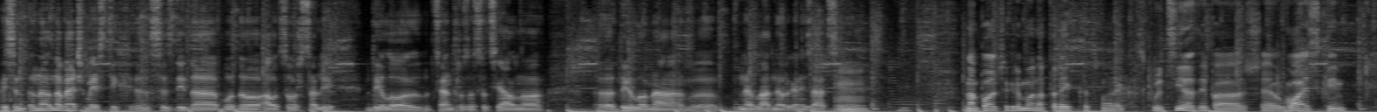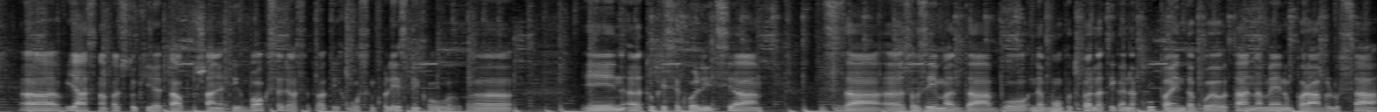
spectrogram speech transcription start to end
Mislim, na, na več mestih uh, se zdi, da bodo outsourcali delo centru za socialno uh, delo na uh, nevladne organizacije. Mm. Na pol, če gremo naprej, kot smo rekli, s policijo, zdaj pa še v vojski. Uh, jasno, pač tukaj je ta vprašanje teh bokserjev, se pravi, teh osem kolesnikov. Uh, in uh, tukaj se koalicija zauzema, da bo, ne bomo podprla tega nakupa in da bojo v ta namen uporabljali vsa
